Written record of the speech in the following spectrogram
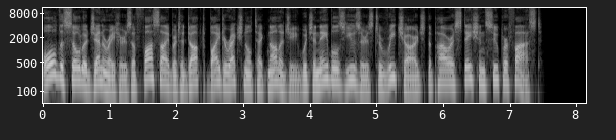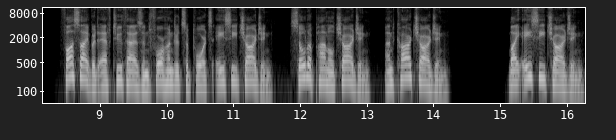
All the solar generators of Fossibot adopt bidirectional technology which enables users to recharge the power station super fast. Fossibot F2400 supports AC charging, solar panel charging, and car charging. By AC charging,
